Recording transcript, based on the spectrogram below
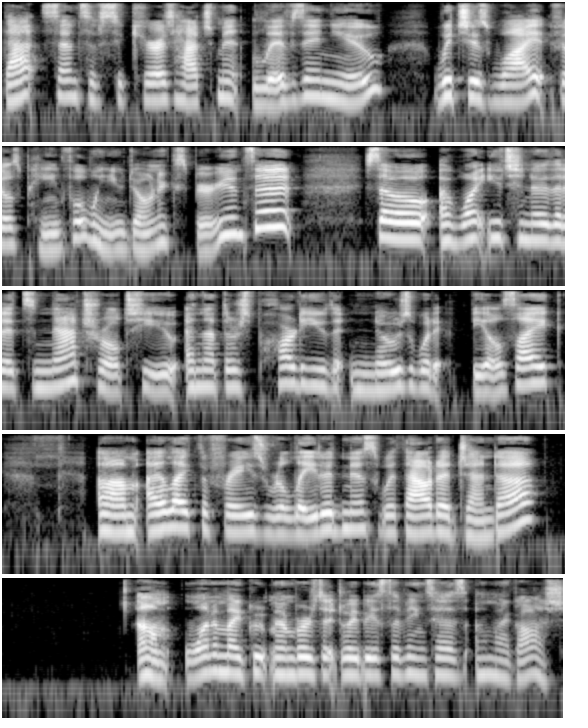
that sense of secure attachment lives in you, which is why it feels painful when you don't experience it. So I want you to know that it's natural to you and that there's part of you that knows what it feels like. Um, I like the phrase relatedness without agenda um, one of my group members at Joy Based Living says, Oh my gosh,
